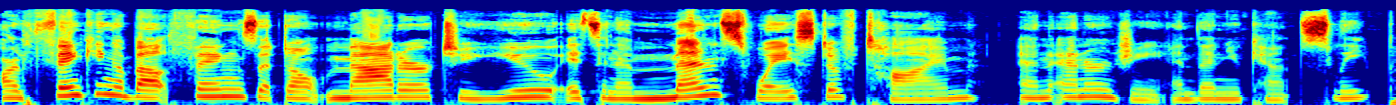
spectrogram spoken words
are thinking about things that don't matter to you, it's an immense waste of time and energy. And then you can't sleep.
